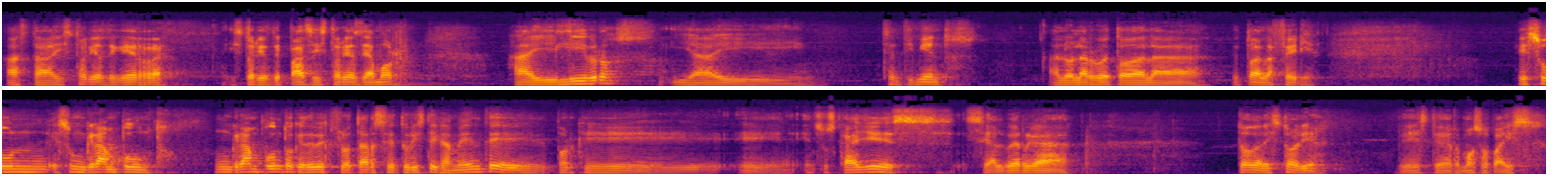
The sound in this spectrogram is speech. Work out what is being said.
hasta historias de guerra, historias de paz, historias de amor. Hay libros y hay sentimientos a lo largo de toda la, de toda la feria. Es un, es un gran punto, un gran punto que debe explotarse turísticamente porque eh, en sus calles se alberga toda la historia de este hermoso país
